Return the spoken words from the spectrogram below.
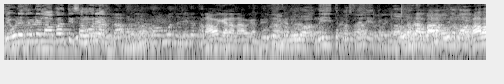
जेवढे जेवढे लाभार्थी समोर या नाव घ्या ना नाव घ्या नाही इथं बसलेले उडा बाबा बाबा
